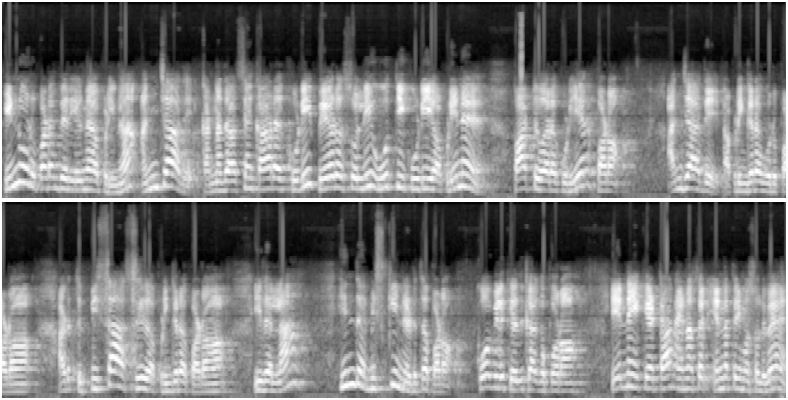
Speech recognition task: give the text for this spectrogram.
இன்னொரு படம் பேர் என்ன அப்படின்னா அஞ்சாதே. கண்ணதாசன் காரக்குடி பேரை சொல்லி ஊத்திக்குடி அப்படின்னு பாட்டு வரக்கூடிய படம். அஞ்சாதே அப்படிங்கிற ஒரு படம். அடுத்து பிசாசு அப்படிங்கிற படம். இதெல்லாம் இந்த மிஸ்கின் எடுத்த படம். கோவிலுக்கு எதுக்காக போகிறோம் என்னை கேட்டால் நான் என்ன சொல் என்ன தெரியுமா சொல்லுவேன்?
